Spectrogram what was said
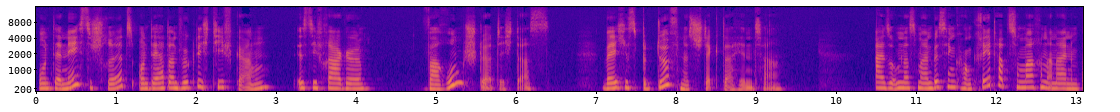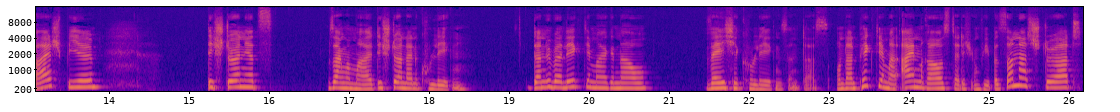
Und der nächste Schritt, und der hat dann wirklich Tiefgang, ist die Frage, warum stört dich das? Welches Bedürfnis steckt dahinter? Also um das mal ein bisschen konkreter zu machen an einem Beispiel, dich stören jetzt, sagen wir mal, dich stören deine Kollegen. Dann überleg dir mal genau, welche Kollegen sind das? Und dann pick dir mal einen raus, der dich irgendwie besonders stört.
